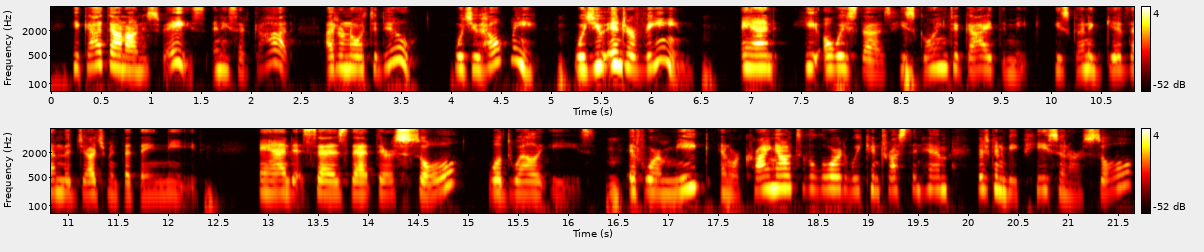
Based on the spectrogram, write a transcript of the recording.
Mm. He got down on his face and he said, God, I don't know what to do. Would you help me? Mm. Would you intervene? Mm. And he always does. He's mm. going to guide the meek, he's going to give them the judgment that they need. And it says that their soul will dwell at ease. Mm. If we're meek and we're crying out to the Lord, we can trust in Him. There's going to be peace in our soul.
